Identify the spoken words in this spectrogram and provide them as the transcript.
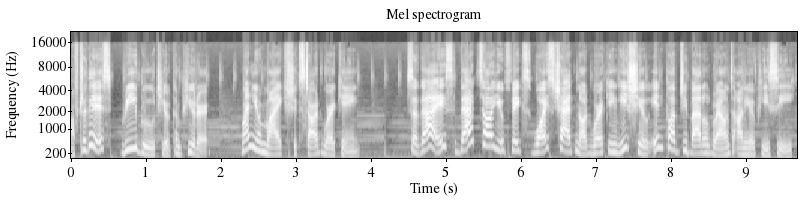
After this, reboot your computer, and your mic should start working. So guys, that's how you fix voice chat not working issue in PUBG Battlegrounds on your PC.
